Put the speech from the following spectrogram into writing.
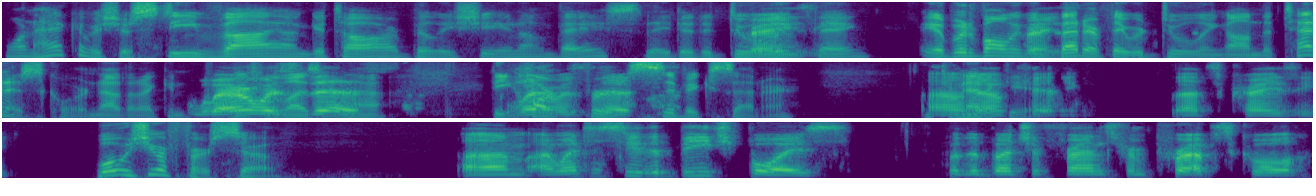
One heck of a show. Steve Vai on guitar, Billy Sheehan on bass. They did a dueling Crazy. thing. It would have only been Crazy. better if they were dueling on the tennis court. Now that I can where was visualize it now. this the Where was Hartford? Civic Center, oh no kidding that's crazy What was your first show? Um, I went to see the Beach Boys with a bunch of friends from prep school.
